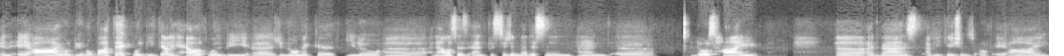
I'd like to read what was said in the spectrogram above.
in AI will be robotic, will be telehealth, will be uh, genomic, uh, you know, uh, analysis and precision medicine and uh, those high uh, advanced applications of AI,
